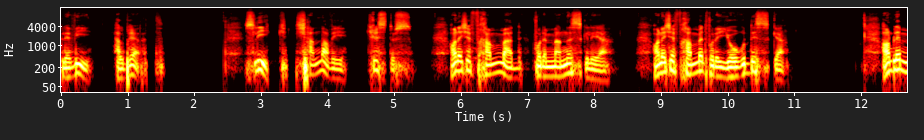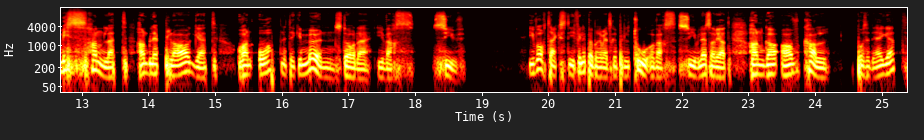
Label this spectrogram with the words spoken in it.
ble vi helbredet. Slik kjenner vi Kristus. Han er ikke fremmed for det menneskelige. Han er ikke fremmed for det jordiske. Han ble mishandlet, han ble plaget, og han åpnet ikke munnen, står det i vers 7. I vår tekst i Filippabrevets kapittel 2 og vers 7 leser vi at han ga avkall på sitt eget,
